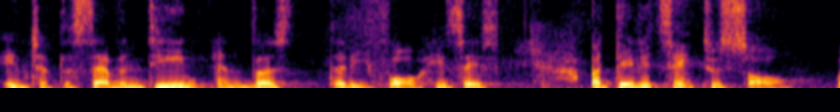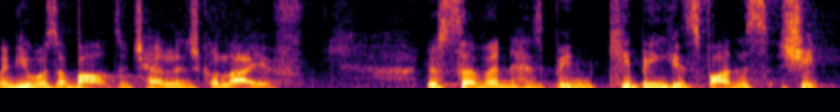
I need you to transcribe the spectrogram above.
in chapter 17 and verse 34, he says, But David said to Saul, when he was about to challenge Goliath, Your servant has been keeping his father's sheep.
